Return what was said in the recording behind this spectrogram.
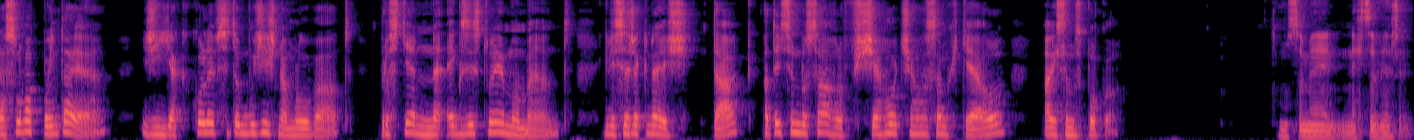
Russellova pointa je, že jakkoliv si to můžeš namlouvat, prostě neexistuje moment, kdy si řekneš tak a teď jsem dosáhl všeho, čeho jsem chtěl a jsem spoko. Tomu se mi nechce věřit.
